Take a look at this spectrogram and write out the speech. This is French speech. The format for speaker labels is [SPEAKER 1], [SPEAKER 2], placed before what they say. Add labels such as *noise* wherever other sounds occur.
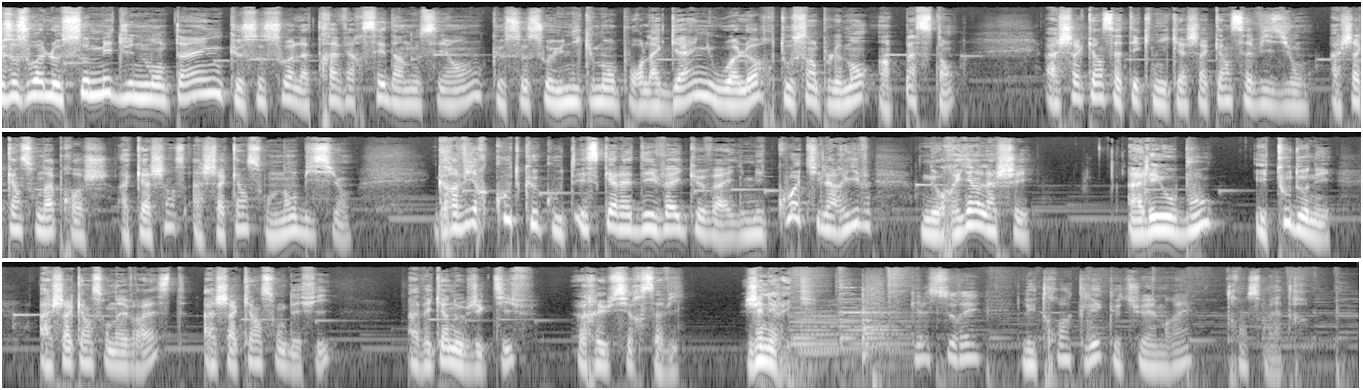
[SPEAKER 1] Que ce soit le sommet d'une montagne, que ce soit la traversée d'un océan, que ce soit uniquement pour la gagne ou alors tout simplement un passe-temps. À chacun sa technique, à chacun sa vision, à chacun son approche, à chacun, à chacun son ambition. Gravir coûte que coûte, escalader vaille que vaille, mais quoi qu'il arrive, ne rien lâcher. Aller au bout et tout donner. À chacun son Everest, à chacun son défi, avec un objectif, réussir sa vie. Générique. Quelles seraient les trois clés que tu aimerais transmettre?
